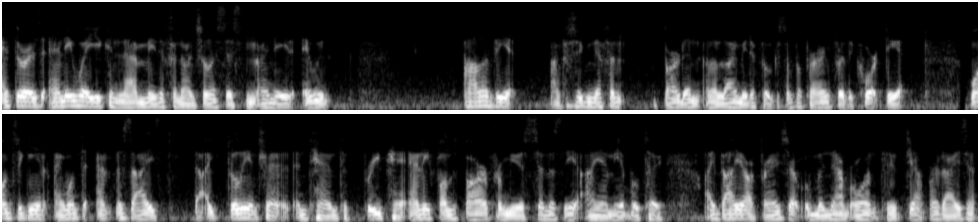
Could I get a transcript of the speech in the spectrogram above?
If there is any way you can lend me the financial assistance I need, it would alleviate a significant burden and allow me to focus on preparing for the court date. Once again, I want to emphasize that I fully intend to repay any funds borrowed from you as soon as I am able to. I value our friendship and would never want to jeopardize it.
